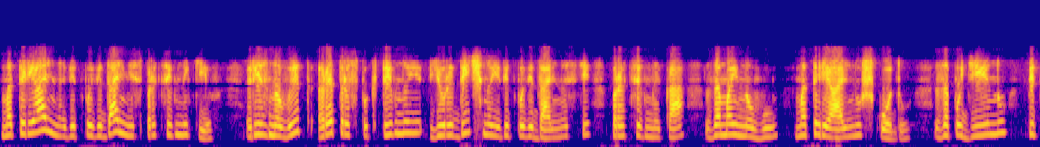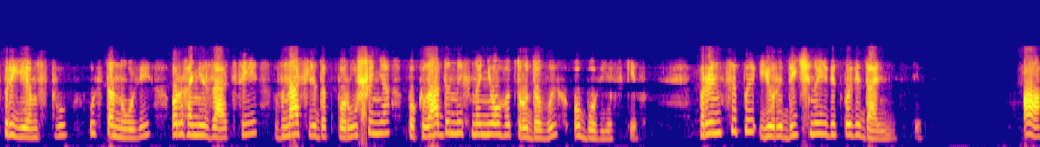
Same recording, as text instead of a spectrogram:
Матеріальна відповідальність працівників, різновид ретроспективної юридичної відповідальності працівника за майнову матеріальну шкоду, заподіяну підприємству, установі, організації внаслідок порушення покладених на нього трудових обов'язків. Принципи юридичної відповідальності. А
